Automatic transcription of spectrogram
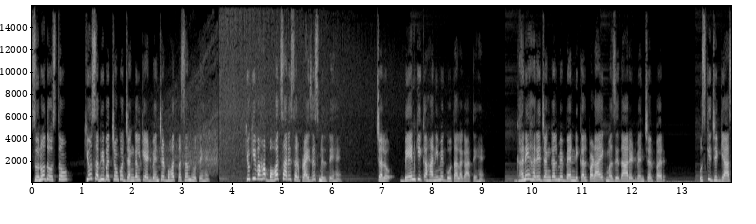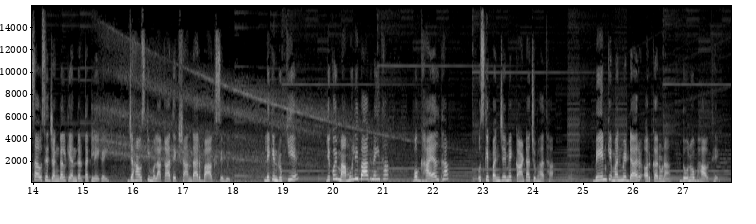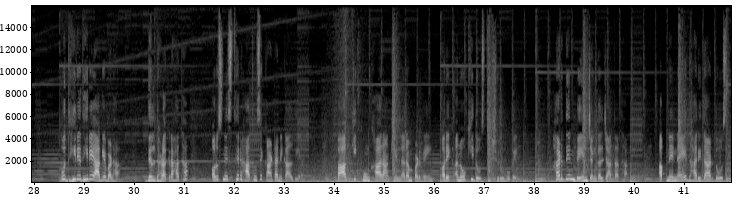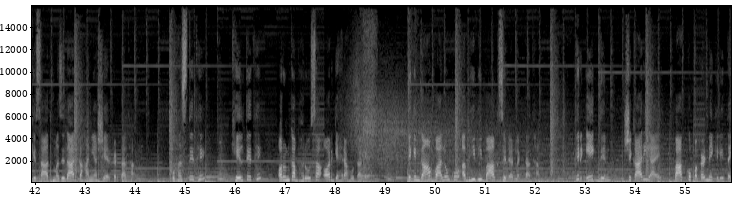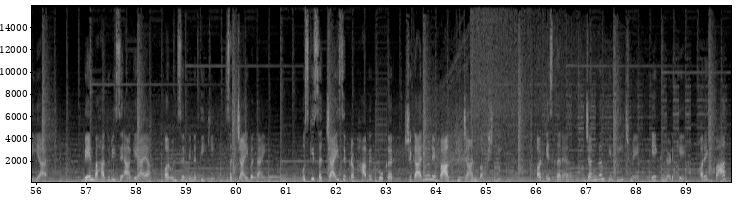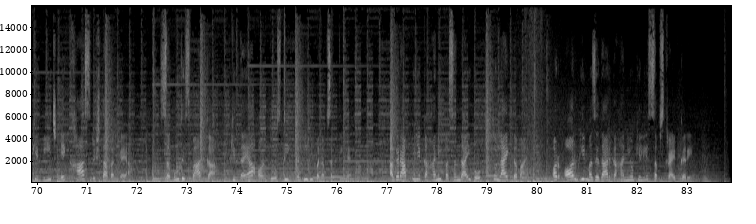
सुनो दोस्तों, क्यों सभी बच्चों को जंगल के एडवेंचर बहुत पसंद होते हैं? क्योंकि वहाँ बहुत सारे सरप्राइजेस मिलते हैं। चलो, बेन की कहानी में गोता लगाते हैं। घने हरे जंगल में बेन निकल पड़ा एक मज़ेदार एडवेंचर पर। उसकी जिज्ञासा उसे जंगल के अंदर तक ले गई, जहाँ उसकी मुलाकात एक शानदार बाघ से हुई। लेकिन रुकिए, ये कोई मामूली बाघ नहीं था, वो घायल था, उसके पंजे में कांटा चुभा था। बेन के मन में डर और करुणा, दोनों भाव थे। वो धीरे धीरे आगे बढ़ा। दिल धड़क रहा था और उसने स्थिर हाथों से कांटा निकाल दिया। बाघ की खूंखार आँखें नरम पड़ गईं और एक अनोखी दोस्ती शुरू हो गई। हर दिन बेन जंगल जाता था। अपने नए धारीदार दोस्त के साथ मज़ेदार कहानियाँ शेयर करता था। वो हँसते थे, खेलते थे और उनका भरोसा और गहरा होता गया। लेकिन गाँव वालों को अभी भी बाघ से डर लगता था। फिर एक दिन शिकारी आए बाघ को पकड़ने के लिए तैयार। बेन बहादुरी से आगे आया और उनसे विनती की, सच्चाई बताई। उसकी सच्चाई से प्रभावित होकर शिकारियों ने बाघ की जान बख्श दी। और इस तरह जंगल के बीच में एक लड़के और एक बाघ के बीच एक खास रिश्ता बन गया। सबूत इस बात का कि दया और दोस्ती कहीं भी पनप सकती है। अगर आपको ये कहानी पसंद आई हो तो लाइक दबाएँ और और भी मज़ेदार कहानियों के लिए सब्सक्राइब करें।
